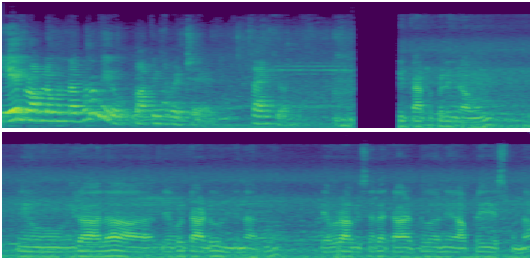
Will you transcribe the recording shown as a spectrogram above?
ఏ ప్రాబ్లం ఉన్నా కూడా మీరు మాకు ఇంటిమేట్ చేయండి. థ్యాంక్ యూ ఈ కాటపల్లి గ్రామం నేను ఇరాల లేబర్ కార్డు ఉంది నాకు. లేబర్ ఆఫీసర్లో కార్డు అని అప్లై చేసుకున్నా.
